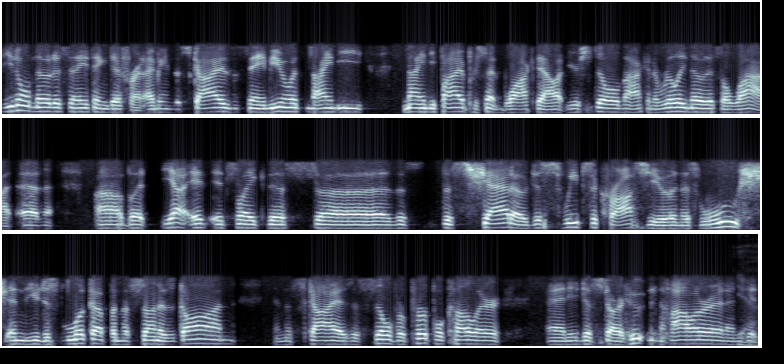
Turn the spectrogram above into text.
you don't notice anything different. I mean, the sky is the same, even with 90, 95 percent blocked out. You're still not going to really notice a lot. And uh, but yeah, it, it's like this uh, this this shadow just sweeps across you and this whoosh, and you just look up and the sun is gone, and the sky is a silver purple color and you just start hooting and hollering and Yeah. get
